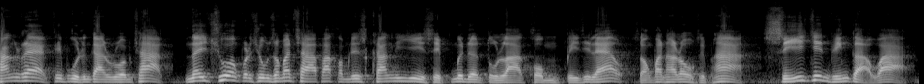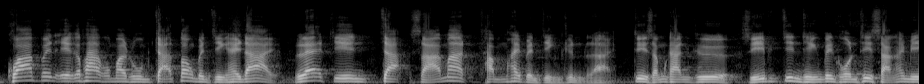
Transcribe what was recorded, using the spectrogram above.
ครั้งแรกที่พูดถึงการรวมชาติ ในช่วงประชุมสมัชชาพรรคคอมมิวนิสต์ครั้งที่ 20 เมื่อเดือนตุลาคมปีที่แล้ว 2565 สีจิ้นผิงกล่าวว่าความเป็นเอกภาพของมาตุภูมจะต้องเป็นจริงให้ได้ และจีนจะสามารถทำให้เป็นจริงขึ้นได้ ที่สำคัญคือสีจิ้นผิงเป็นคนที่สั่งให้มี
